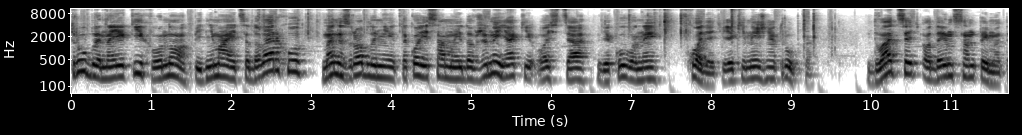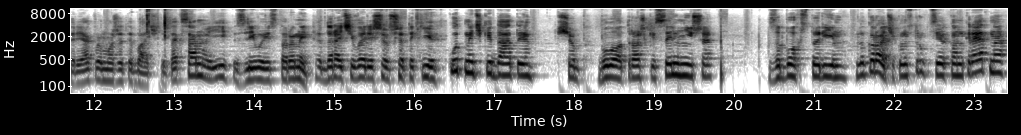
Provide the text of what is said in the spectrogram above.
Труби, на яких воно піднімається доверху, в мене зроблені такої самої довжини, як і ось ця, в яку вони входять, як і нижня трубка. 21 см, як ви можете бачити. Так само і з лівої сторони. До речі, вирішив ще такі кутнички дати, щоб було трошки сильніше з обох сторін. Ну, коротше, конструкція конкретна.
